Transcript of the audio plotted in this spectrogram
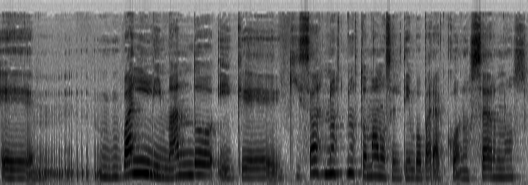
em, van limando y que quizás no nos tomamos el tiempo para conocernos,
